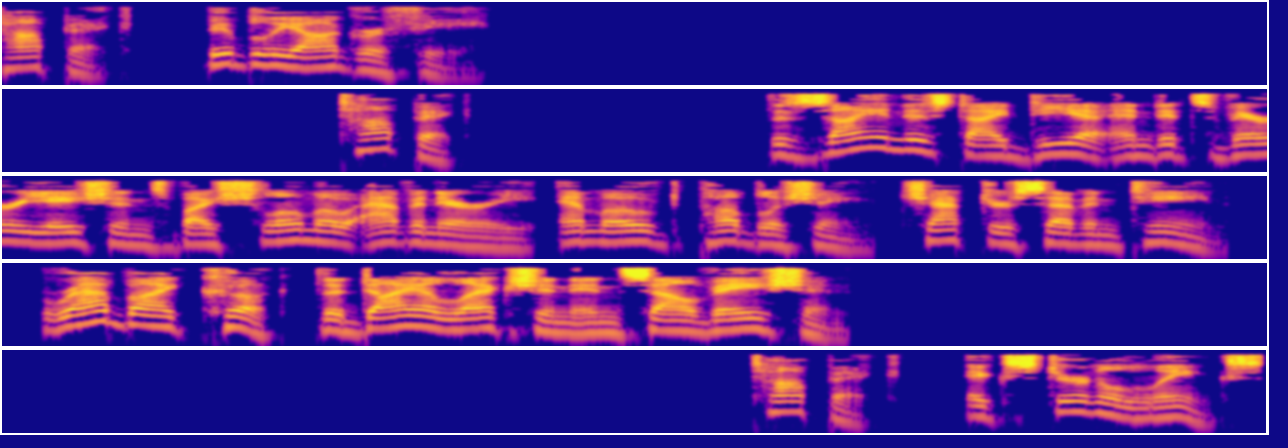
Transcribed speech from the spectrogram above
Topic. Bibliography Topic. The Zionist Idea and Its Variations by Shlomo Avineri, M. Oved Publishing, Chapter 17. Rabbi Cook, The Dialection in Salvation. Topic. External links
